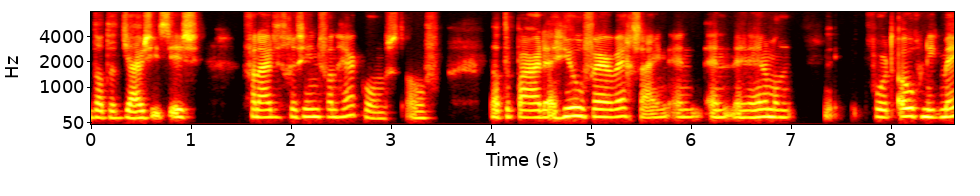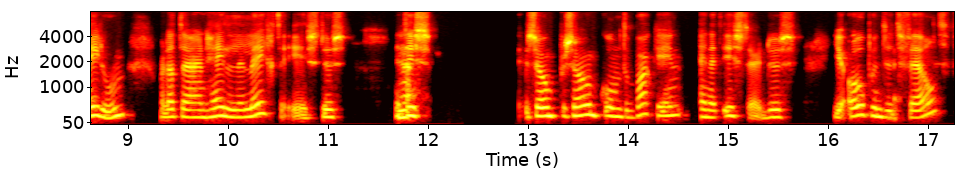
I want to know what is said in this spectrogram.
dat het juist iets is vanuit het gezin van herkomst. Of dat de paarden heel ver weg zijn en, en, en helemaal voor het oog niet meedoen, maar dat daar een hele leegte is. Dus het is, zo'n persoon komt de bak in en het is er. Dus je opent het veld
